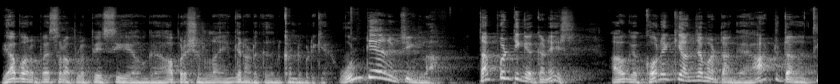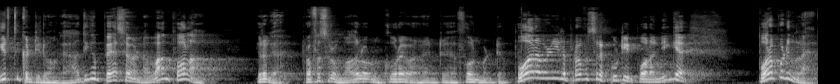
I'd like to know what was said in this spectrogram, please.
வியாபாரம் பேசுகிறாப்புல பேசி அவங்க ஆப்ரேஷன்லாம் எங்கே நடக்குதுன்னு கண்டுபிடிக்க. ஒண்டியாக அனுப்பிச்சிங்களா? பண்ணிட்டீங்க கணேஷ். அவங்க கொலைக்கு அஞ்ச மாட்டாங்க ஆட்டுட்டாங்க தீர்த்து கட்டிடுவாங்க. அதிகம் பேச வேண்டாம். வாங்க போகலாம் இருங்க ப்ரொஃபஸர் மகளோடும் கூற வரேன்ட்டு ஃபோன் பண்ணிட்டு போகிற வழியில் ப்ரொஃபஸரை கூட்டிகிட்டு போகலாம் நீங்கள் புறப்படுங்களேன்.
